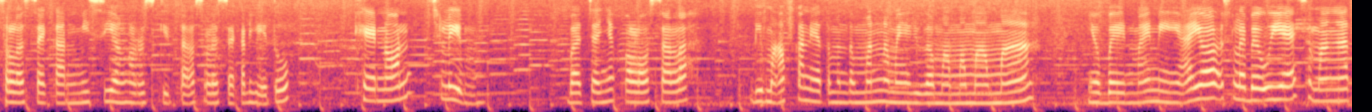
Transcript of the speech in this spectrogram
selesaikan misi yang harus kita selesaikan yaitu Canon Slim. Bacanya kalau salah dimaafkan ya teman-teman namanya juga mama-mama. Nyobain main nih. Ayo selebeu ya semangat.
